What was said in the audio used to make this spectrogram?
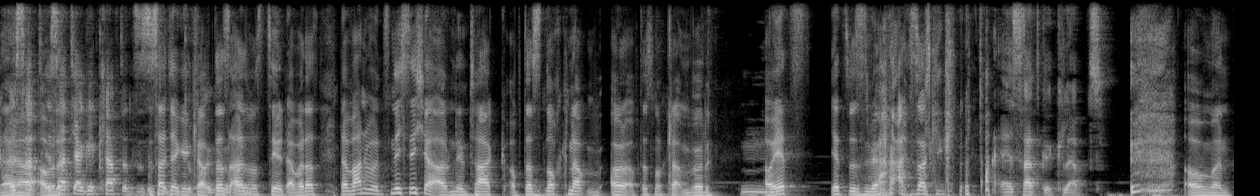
Naja, es hat, es hat ja geklappt und es ist Es hat ja geklappt, Folge das ist alles, was zählt. Aber das, da waren wir uns nicht sicher an dem Tag, ob das noch knappen, oder ob das noch klappen würde. Hm. Aber jetzt, jetzt wissen wir, alles hat geklappt. Es hat geklappt. Oh Mann.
